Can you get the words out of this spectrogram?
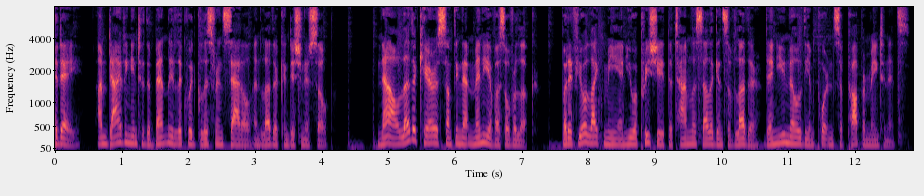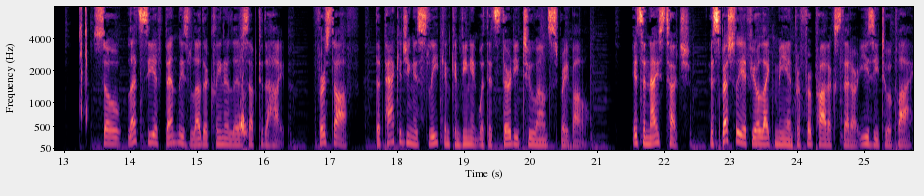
Today, I'm diving into the Bentley Liquid Glycerin Saddle and Leather Conditioner Soap. Now, leather care is something that many of us overlook. But if you're like me and you appreciate the timeless elegance of leather, then you know the importance of proper maintenance. So, let's see if Bentley's leather cleaner lives up to the hype. First off, the packaging is sleek and convenient with its 32 ounce spray bottle. It's a nice touch, especially if you're like me and prefer products that are easy to apply.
